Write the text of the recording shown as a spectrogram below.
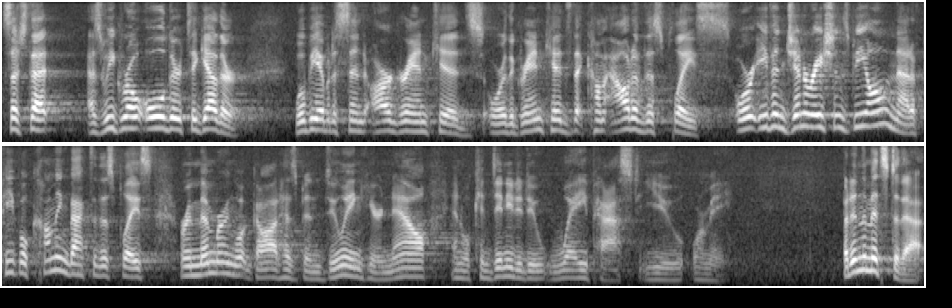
such that as we grow older together, we'll be able to send our grandkids or the grandkids that come out of this place, or even generations beyond that of people coming back to this place, remembering what God has been doing here now and will continue to do way past you or me. But in the midst of that,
